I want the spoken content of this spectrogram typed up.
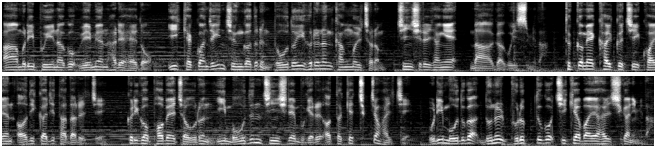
아무리 부인하고 외면하려 해도 이 객관적인 증거들은 도도히 흐르는 강물처럼 진실을 향해 나아가고 있습니다. 특검의 칼끝이 과연 어디까지 다다를지 그리고 법의 저울은 이 모든 진실의 무게를 어떻게 측정할지 우리 모두가 눈을 부릅뜨고 지켜봐야 할 시간입니다.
